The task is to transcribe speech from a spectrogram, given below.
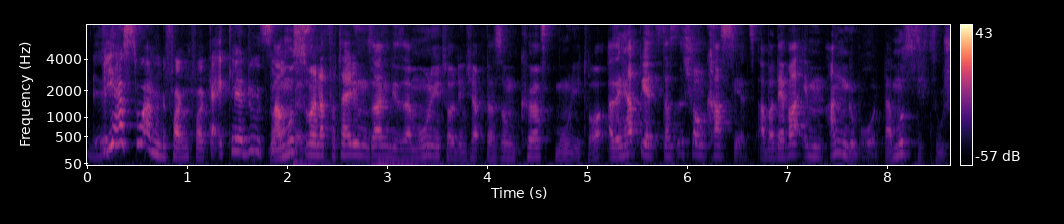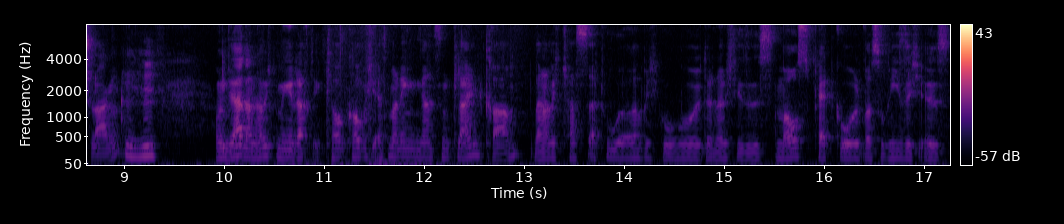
Wie hast du angefangen, Volker? Erklär du es. Man muss zu meiner Verteidigung sagen, dieser Monitor, den ich habe, das ist so ein Curved-Monitor. Also ich habe jetzt, das ist schon krass jetzt, aber der war im Angebot, da musste ich zuschlagen. Mhm. Und ja, dann habe ich mir gedacht, ich klau- kaufe ich erstmal den ganzen kleinen Kram. Dann habe ich Tastatur habe ich geholt, dann habe ich dieses Mauspad geholt, was so riesig ist.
